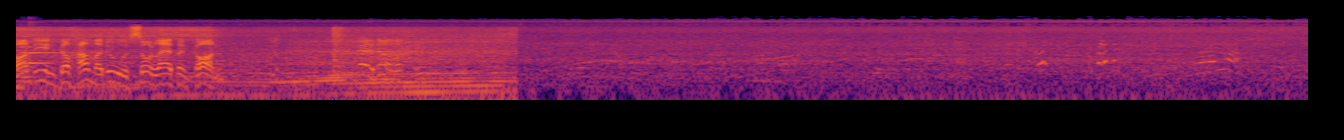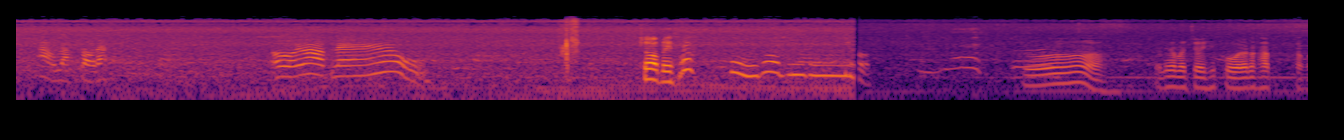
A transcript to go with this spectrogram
ก่อนอื่นก็เข้ามาดูโซนแรกกันก่อน อ้าวหลับต่อละโอ้ยหลับแล้ว ชอบเลยครับโอ้ยชอบจริงโอ้ตอนนี้เรามาเจอฮิปโปแล้วนะครับขับ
